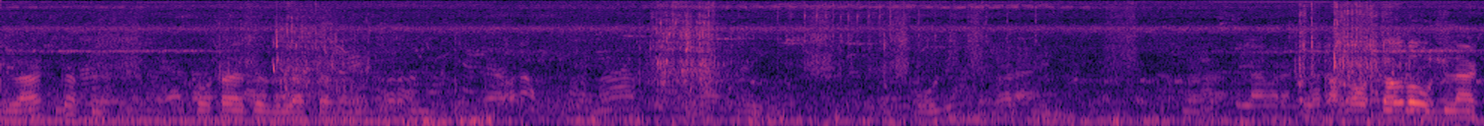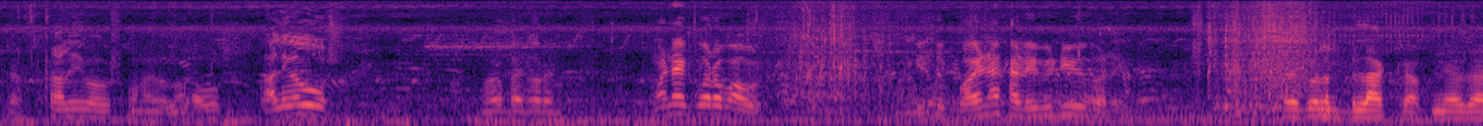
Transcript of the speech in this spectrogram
ব্লাডটা কোথায় তো ব্লাডটা কালী বাউস মনে হয় অনেক বড় বাউল কিছু ভয় না খালি ভিডিও করে। এটা বলে ব্ল্যাক কাপ নেওয়া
